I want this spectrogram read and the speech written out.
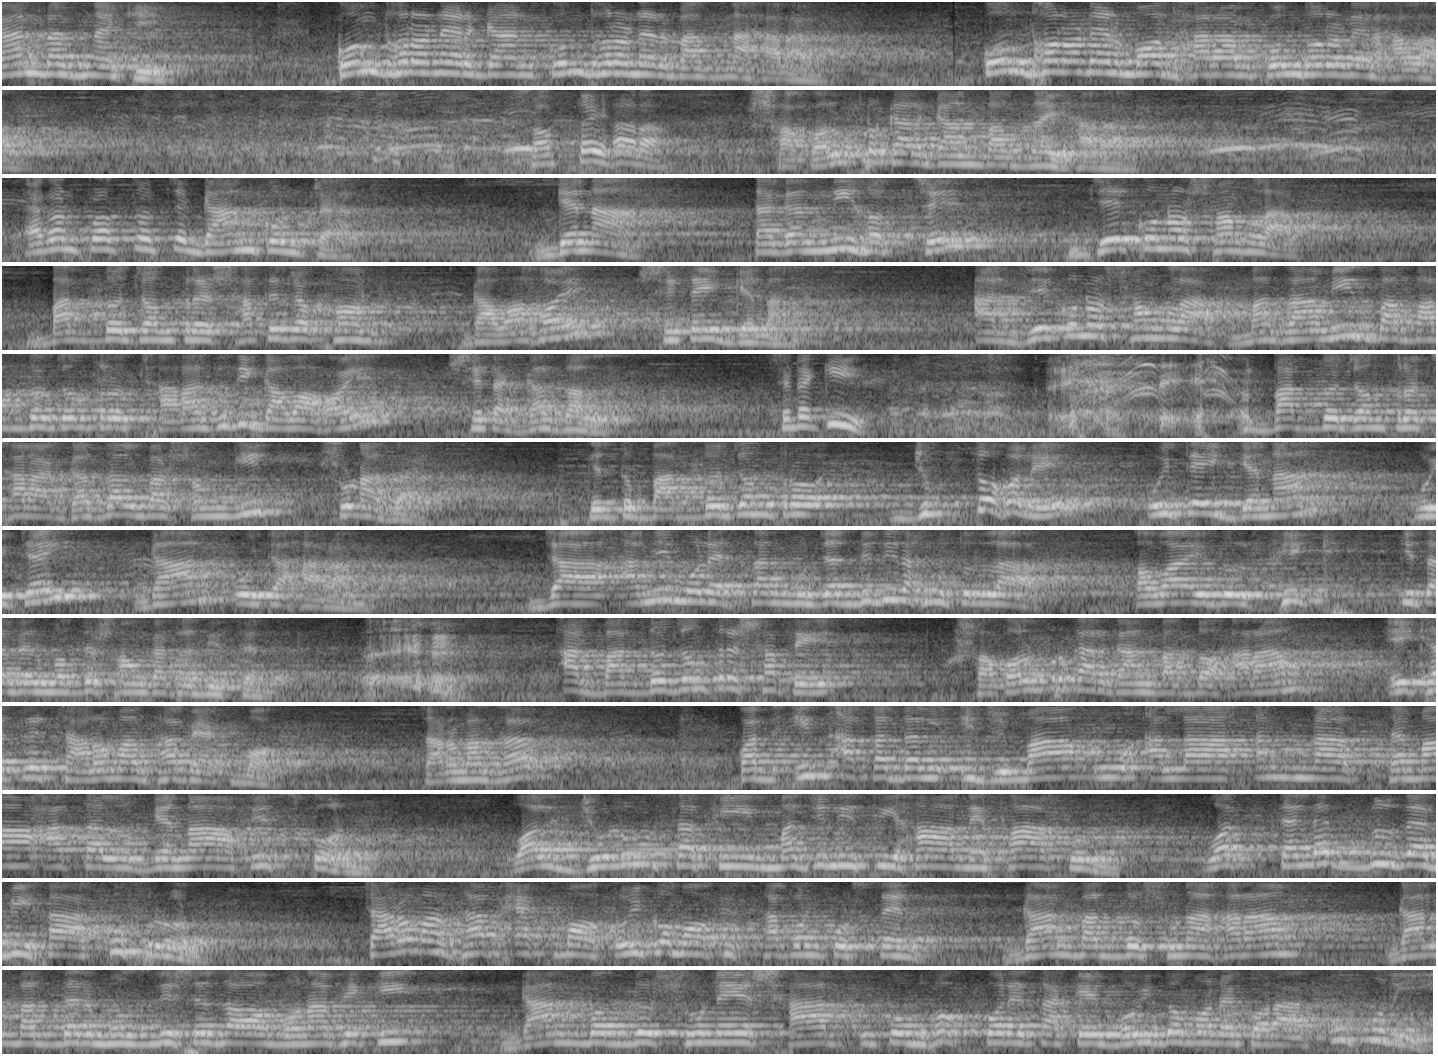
গান বাজনা কি? কোন ধরনের গান, কোন ধরনের বাজনা হারাম? কোন ধরনের মদ হারাম, কোন ধরনের হালাল? সবটাই হারাম। সকল প্রকার গান বাজনাই হারাম। এখন প্রশ্ন হচ্ছে, গান কোনটা? গেনা। তা তাগান্নি হচ্ছে যে কোনো সংলাপ, বাদ্যযন্ত্রের সাথে যখন গাওয়া হয়, সেটাই গেনা। আর যে কোনো সংলাপ মাজামির বা বাদ্যযন্ত্র ছাড়া যদি গাওয়া হয় সেটা গাজাল। সেটা কি? বাদ্যযন্ত্র ছাড়া গাজাল বা সংগীত শোনা যায়। কিন্তু বাদ্যযন্ত্র যুক্ত হলে ওইটাই গেনা ওইটাই গান ওইটা হারাম। যা আমি মোল এহসান মুজাদ্দিদি রহমতুল্লাহ কওয়াইদুল ফিক কিতাবের মধ্যে সংজ্ঞাটা দিছেন আর বাদ্যযন্ত্রের সাথে সকল প্রকার গান বাদ্য হারাম। এই ক্ষেত্রে চারো মাঝহাব একমত। চারো মাঝহাব, কদ ইন আকাদাল ইজমা উ আলা আন্না সেমা আতাল গেনা ফিসকুন ওয়াল জুলুসা ফি মাজলিসিহা নেফাকুন ওয়াত তালাদ্দুদা বিহা কুফরুন। চারো মাঝহাব একমত, ঐকমত স্থাপন করছেন। গান বাদ্য শোনা হারাম, গান বাদ্যের মজলিসে যাওয়া মোনাফিকি গানবদ্ধ শুনে স্বাদ উপভোগ করে তাকে বৈধ মনে করা কুফুরি।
